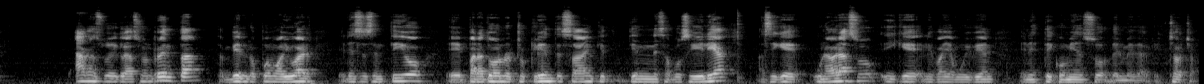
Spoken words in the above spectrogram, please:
hagan su declaración renta, también los podemos ayudar en ese sentido, eh, para todos nuestros clientes saben que tienen esa posibilidad, así que un abrazo y que les vaya muy bien en este comienzo del mes de abril. Chao, chao.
